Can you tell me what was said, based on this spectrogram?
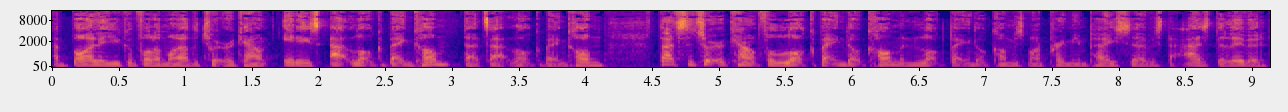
And finally, you can follow my other Twitter account. It is at lockbetting.com. That's at lockbetting.com. That's the Twitter account for lockbetting.com. And lockbetting.com is my premium pay service that has delivered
